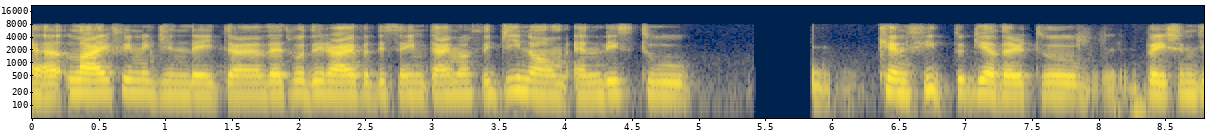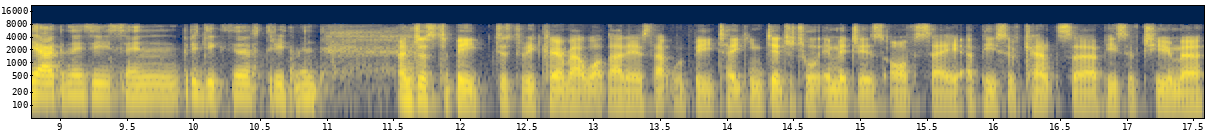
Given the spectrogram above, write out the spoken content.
uh, live imaging data that would arrive at the same time of the genome, and these two can fit together to patient diagnosis and prediction of treatment. And just to be just to be clear about what that is, that would be taking digital images of, say, a piece of cancer, a piece of tumor,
